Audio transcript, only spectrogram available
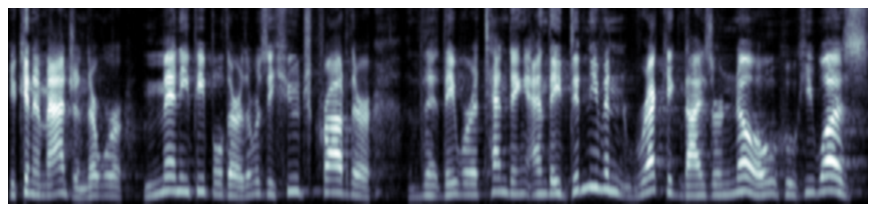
you can imagine there were many people there. There was a huge crowd there that they were attending, and they didn't even recognize or know who he was.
